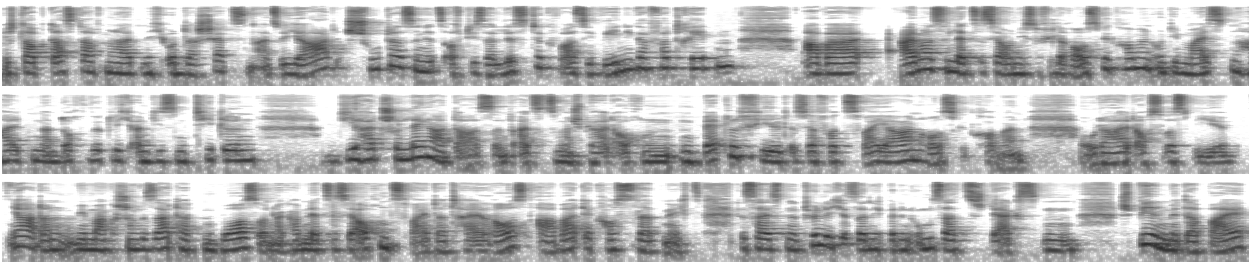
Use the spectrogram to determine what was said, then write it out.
Ich glaube, das darf man halt nicht unterschätzen. Also ja, Shooter sind jetzt auf dieser Liste quasi weniger vertreten, aber einmal sind letztes Jahr auch nicht so viele rausgekommen und die meisten halten dann doch wirklich an diesen Titeln, die halt schon länger da sind. Also zum Beispiel halt auch ein, ein Battlefield ist ja vor zwei Jahren rausgekommen oder halt auch sowas wie, ja, dann, wie Marc schon gesagt hat, ein Warzone, da kam letztes Jahr auch ein zweiter Teil raus, aber der kostet halt nichts. Das heißt, natürlich ist er nicht bei den umsatzstärksten Spielen mit dabei,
